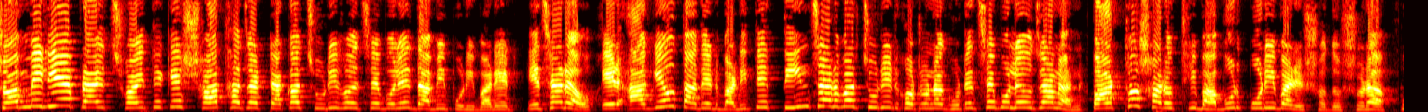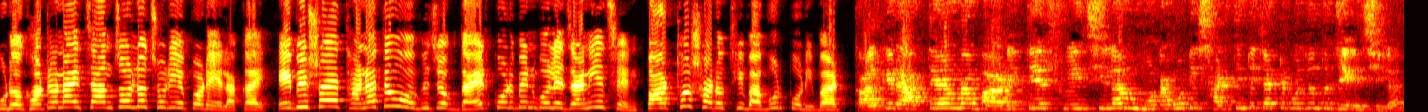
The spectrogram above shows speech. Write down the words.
সব মিলিয়ে প্রায় ছয় থেকে সাত হাজার টাকা চুরি হয়েছে বলে দাবি পরিবারের। এছাড়াও এর আগেও তাদের বাড়িতে তিন চারবার চুরির ঘটনা ঘটেছে বলেও জানান পার্থ সারথী বাবুর পরিবারের সদস্যরা। পুরো ঘটনায় চাঞ্চল্য ছড়িয়ে পড়ে এলাকায়। এ বিষয়ে থানাতেও অভিযোগ দায়ের করবেন বলে জানিয়েছেন পার্থ সারথী বাবুর পরিবার। কালকে রাতে আমরা বাড়িতে শুয়েছিলাম, মোটামুটি সাড়ে তিনটে চারটে পর্যন্ত জেগেছিলাম।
